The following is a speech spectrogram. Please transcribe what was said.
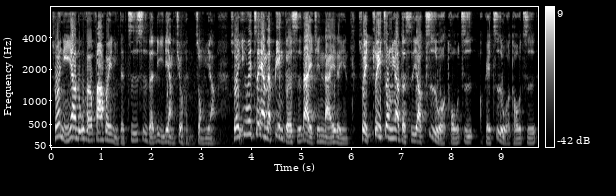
所以你要如何发挥你的知识的力量就很重要。所以因为这样的变革时代已经来临，所以最重要的是要自我投资，OK，自我投资，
